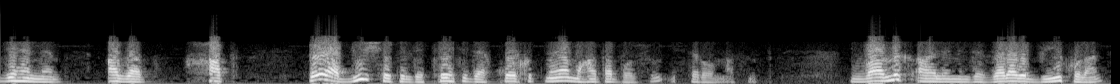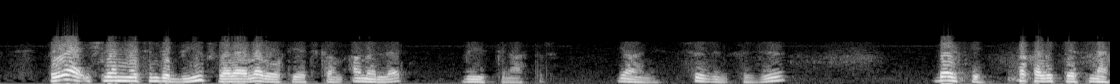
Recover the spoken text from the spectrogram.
cehennem, azap, hap veya bir şekilde tehdide, korkutmaya muhatap olsun, ister olmasın. Varlık aleminde zararı büyük olan veya işlenmesinde büyük zararlar ortaya çıkan ameller büyük günahtır. Yani sözün özü belki sakalı kesme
